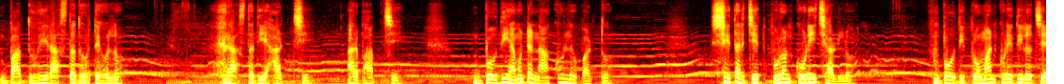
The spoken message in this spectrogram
বাধ্য হয়ে রাস্তা ধরতে হলো। রাস্তা দিয়ে হাঁটছি আর ভাবছি বৌদি এমনটা না করলেও পারত। সে তার জেদ পূরণ করেই ছাড়ল। বৌদি প্রমাণ করে দিল যে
